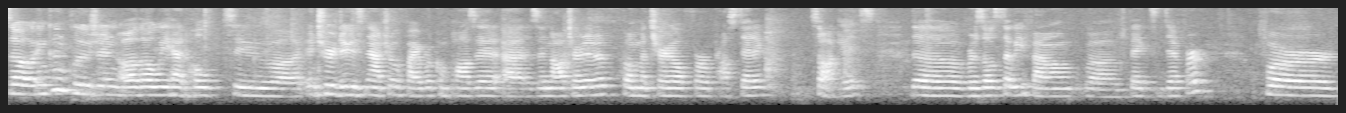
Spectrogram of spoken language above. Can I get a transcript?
So in conclusion, although we had hoped to uh, introduce natural fiber composite as an alternative material for prosthetic sockets, the results that we found uh, beg to differ. For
